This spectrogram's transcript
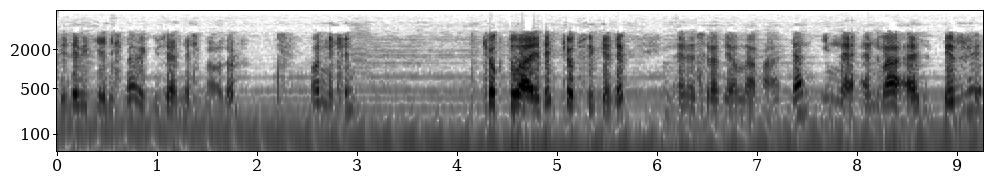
Sizde bir gelişme ve güzelleşme olur. Onun için çok dua edip, çok zikredip Enes radıyallahu anh'ten inne enva el birri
